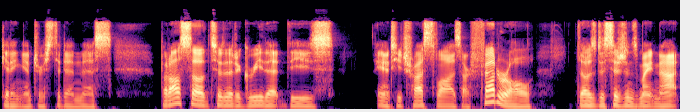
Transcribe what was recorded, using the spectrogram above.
getting interested in this. But also to the degree that these antitrust laws are federal, those decisions might not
